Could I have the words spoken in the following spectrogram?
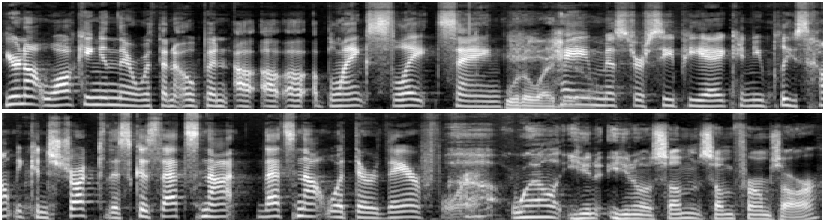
You're not walking in there with an open, a, a, a blank slate saying, What do I "Hey, do?" Mr. CPA, can you please help me construct this?" Because that's not that's not what they're there for. Well, you know, you know, some some firms are,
